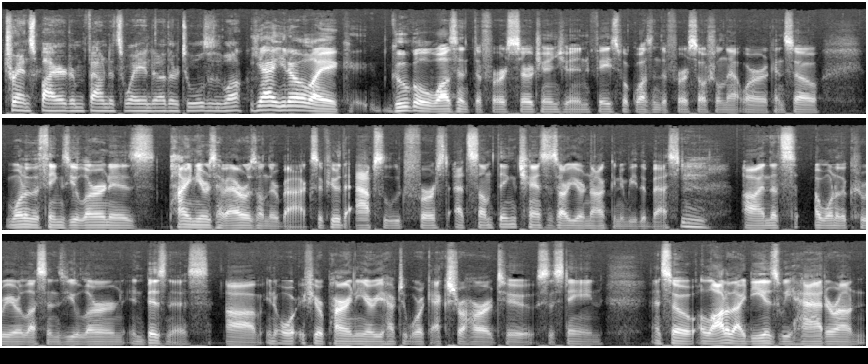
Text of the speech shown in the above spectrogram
transpired and found its way into other tools as well? Yeah, you know, like Google wasn't the first search engine, Facebook wasn't the first social network, and so one of the things you learn is pioneers have arrows on their backs. If you're the absolute first at something, chances are you're not going to be the best. Mm. Uh, and that's uh, one of the career lessons you learn in business. Um, in or if you're a pioneer, you have to work extra hard to sustain. And so a lot of the ideas we had around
